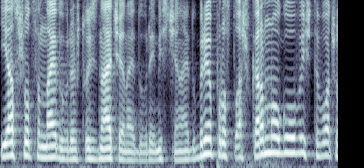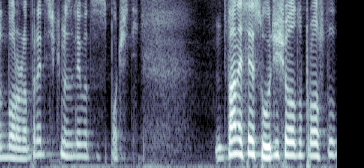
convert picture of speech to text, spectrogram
И аз, защото съм най-добрия, защото знае, че е най-добрия, мисля, че е най-добрия, просто аз ще вкарам много голове и ще влача отбора напред и всички ме заливат с почести. Това не се случи, защото просто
